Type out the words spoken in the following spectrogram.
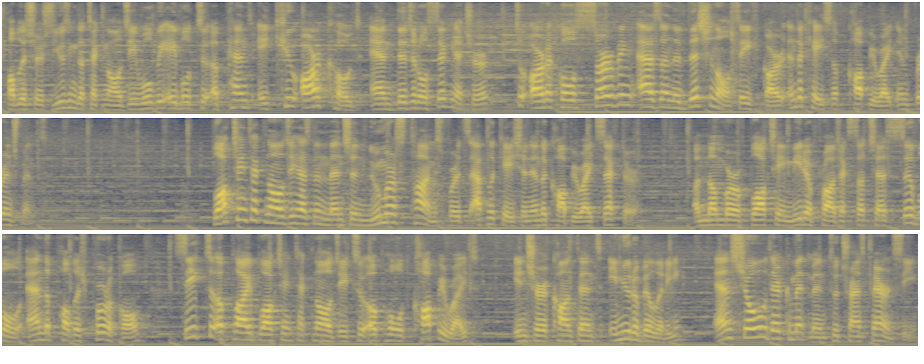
Publishers using the technology will be able to append a QR code and digital signature to articles serving as an additional safeguard in the case of copyright infringement. Blockchain technology has been mentioned numerous times for its application in the copyright sector. A number of blockchain media projects such as Civil and the Publish Protocol seek to apply blockchain technology to uphold copyright, ensure content immutability, and show their commitment to transparency.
